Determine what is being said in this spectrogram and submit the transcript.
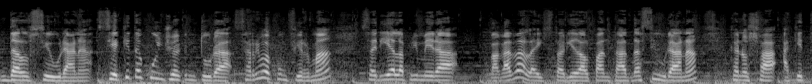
del Siurana. Si aquesta conjuntura s'arriba a confirmar, seria la primera vegada a la història del pantà de Siurana que no es fa aquest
